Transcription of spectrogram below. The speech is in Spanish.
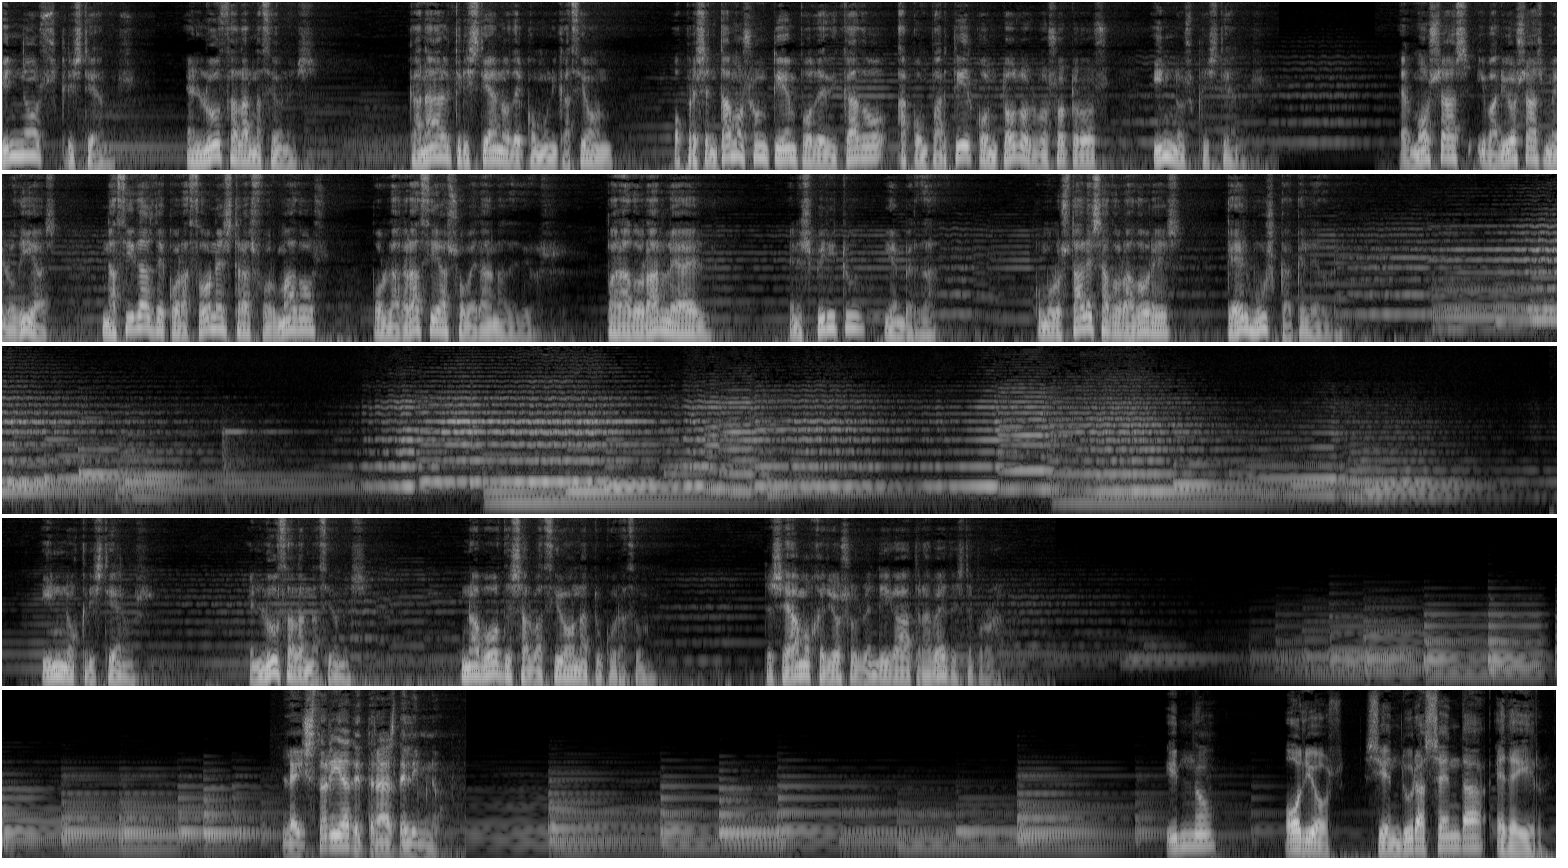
Himnos cristianos. En luz a las naciones. Canal cristiano de comunicación. Os presentamos un tiempo dedicado a compartir con todos vosotros himnos cristianos. Hermosas y valiosas melodías nacidas de corazones transformados por la gracia soberana de Dios, para adorarle a Él, en espíritu y en verdad, como los tales adoradores que Él busca que le adoren. Himnos cristianos, en luz a las naciones, una voz de salvación a tu corazón. Deseamos que Dios os bendiga a través de este programa. La historia detrás del himno. Himno, oh Dios, si en dura senda he de ir.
